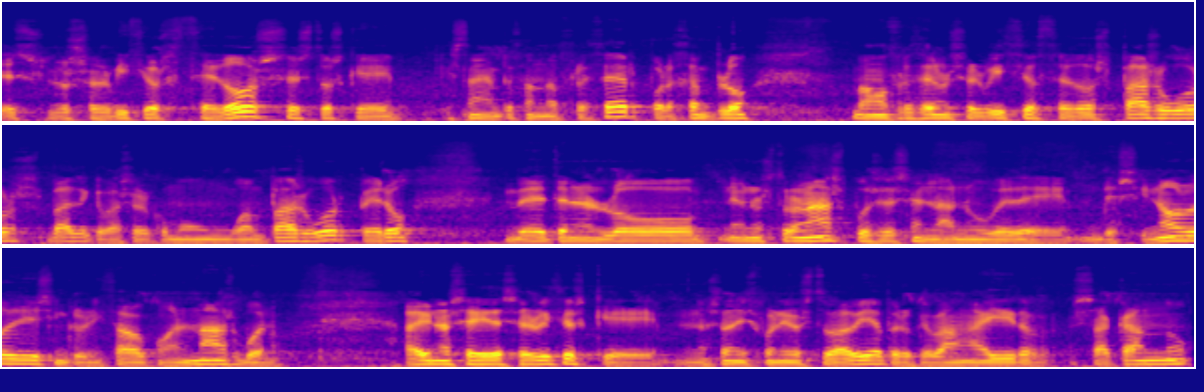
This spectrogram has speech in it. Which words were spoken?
es los servicios C2, estos que, que, están empezando a ofrecer. Por ejemplo, van a ofrecer un servicio C2 Passwords, ¿vale? Que va a ser como un One Password, pero en vez de tenerlo en nuestro NAS, pues es en la nube de, de Synology, sincronizado con el NAS. Bueno, hay una serie de servicios que no están disponibles todavía, pero que van a ir sacando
